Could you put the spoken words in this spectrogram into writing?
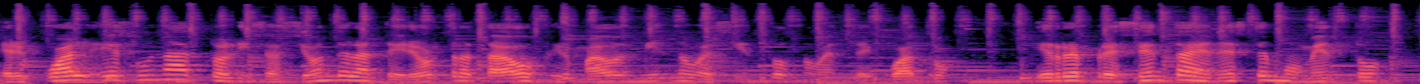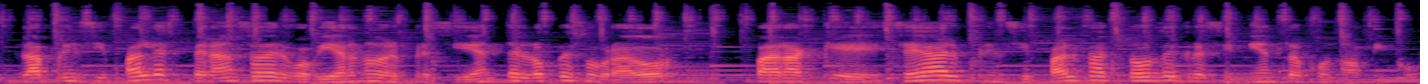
el cual es una actualización del anterior tratado firmado en 1994 y representa en este momento la principal esperanza del gobierno del presidente López Obrador para que sea el principal factor de crecimiento económico,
